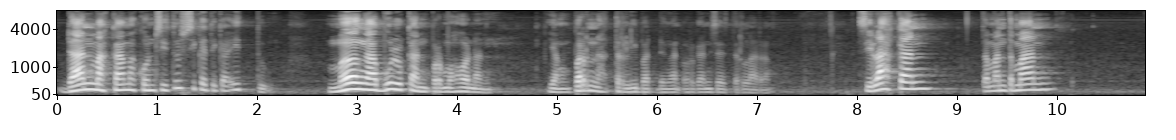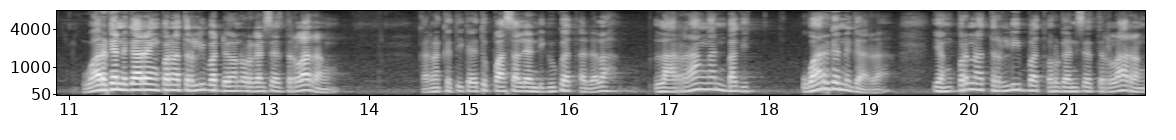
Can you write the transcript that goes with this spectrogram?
Dan Mahkamah Konstitusi ketika itu mengabulkan permohonan yang pernah terlibat dengan organisasi terlarang. Silahkan teman-teman warga negara yang pernah terlibat dengan organisasi terlarang. Karena ketika itu pasal yang digugat adalah larangan bagi warga negara yang pernah terlibat organisasi terlarang,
